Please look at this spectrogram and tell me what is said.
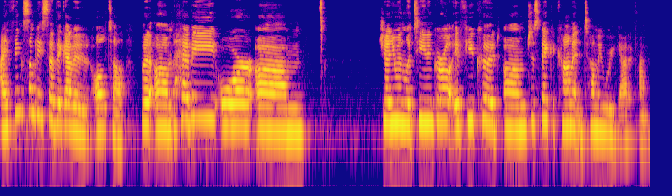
I think somebody said they got it at Ulta, but um, Hebby or um, Genuine Latina Girl, if you could um, just make a comment and tell me where you got it from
